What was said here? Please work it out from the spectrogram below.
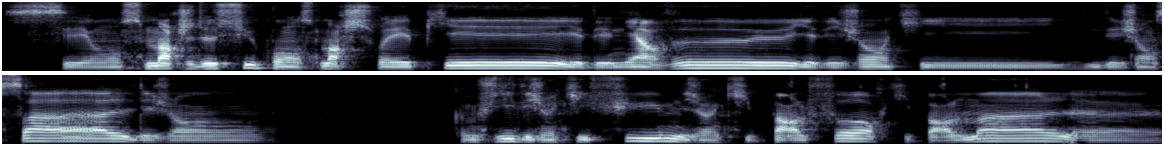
C'est, on se marche dessus, quoi. On se marche sur les pieds. Il y a des nerveux, il y a des gens qui, des gens sales, des gens comme je dis, des gens qui fument, des gens qui parlent fort, qui parlent mal. euh,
